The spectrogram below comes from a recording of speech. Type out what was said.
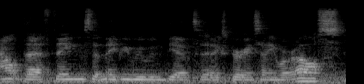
out there things that maybe we wouldn't be able to experience anywhere else,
